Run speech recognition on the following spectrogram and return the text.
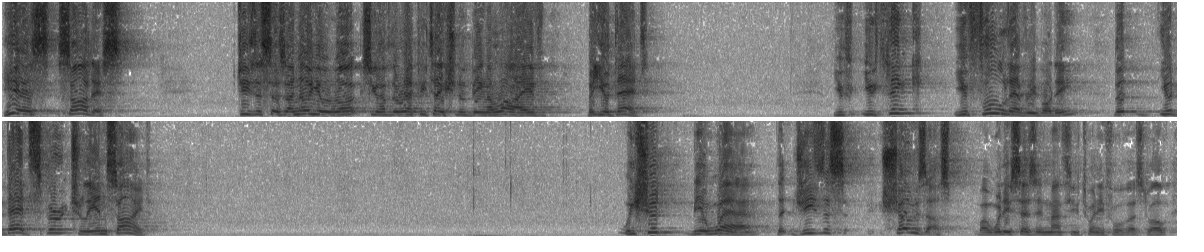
Here's Sardis. Jesus says, I know your works, you have the reputation of being alive, but you're dead. You, you think you fooled everybody, but you're dead spiritually inside. We should be aware that Jesus shows us, by what he says in Matthew 24, verse 12,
